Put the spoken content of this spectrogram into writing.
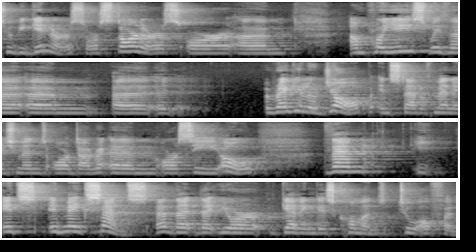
to beginners or starters or um, employees with a, um, a, a, regular job instead of management or direct um, or CEO, then it's it makes sense uh, that that you're getting this comment too often.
